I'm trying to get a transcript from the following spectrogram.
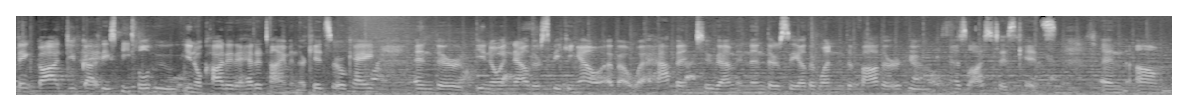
thank God you've got these people who, you know, caught it ahead of time and their kids are okay. And they're, you know, and now they're speaking out about what happened to them. And then there's the other one, the father who has lost his kids. And, um,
